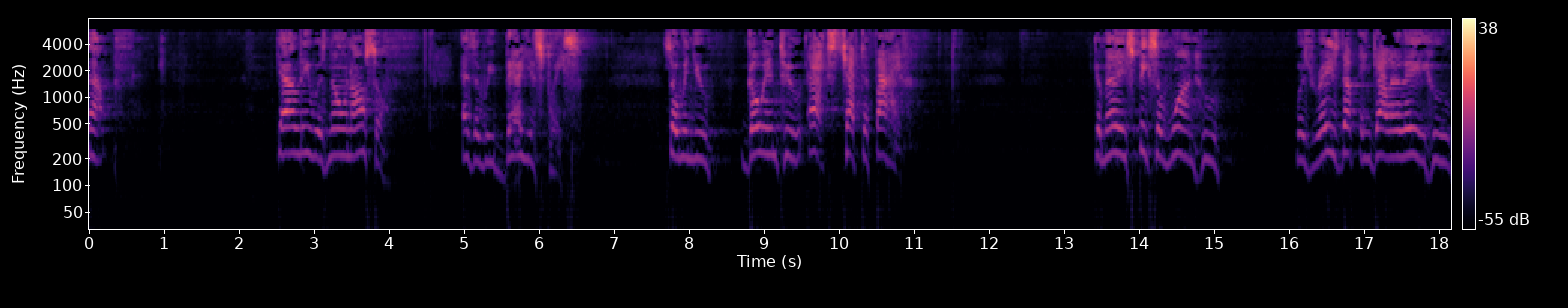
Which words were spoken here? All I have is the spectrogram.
Now, Galilee was known also as a rebellious place. So when you go into Acts chapter 5, Gamaliel speaks of one who was raised up in Galilee who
